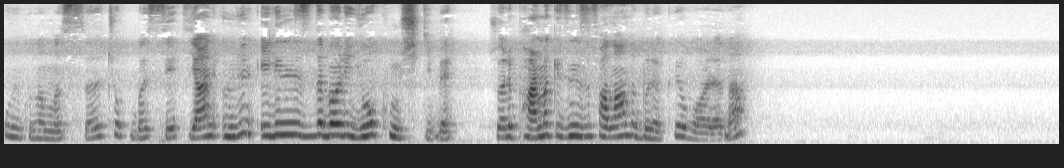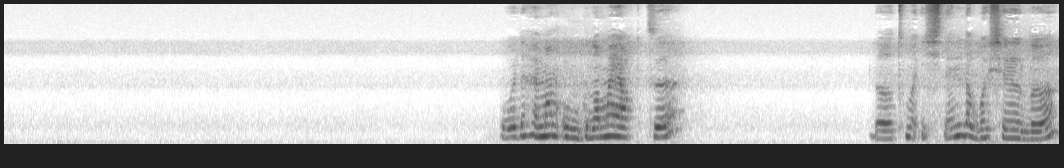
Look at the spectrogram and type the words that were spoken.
uygulaması. Çok basit. Yani ürün elinizde böyle yokmuş gibi. Şöyle parmak izinizi falan da bırakıyor bu arada. Bu arada hemen uygulama yaptı. Dağıtma işlemi de başarılı.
